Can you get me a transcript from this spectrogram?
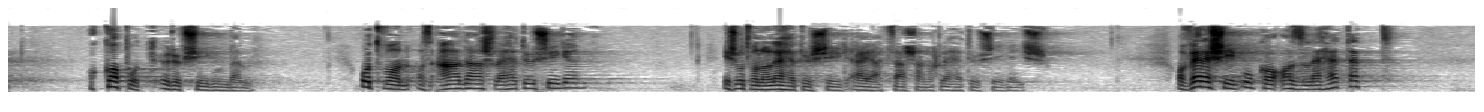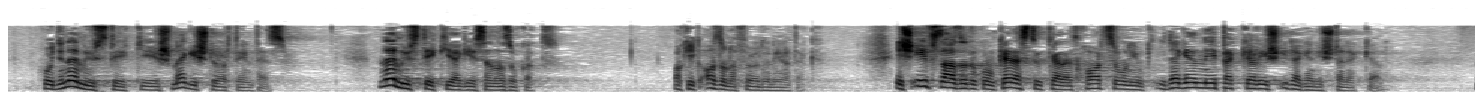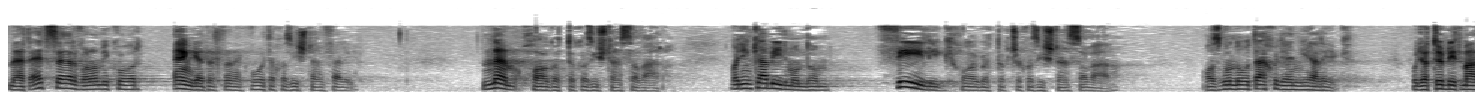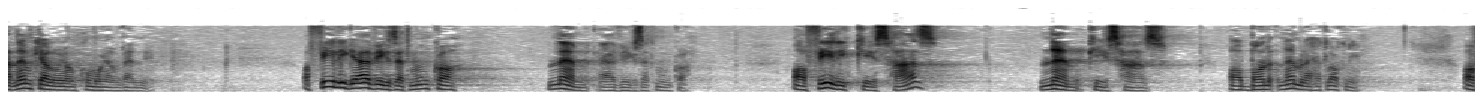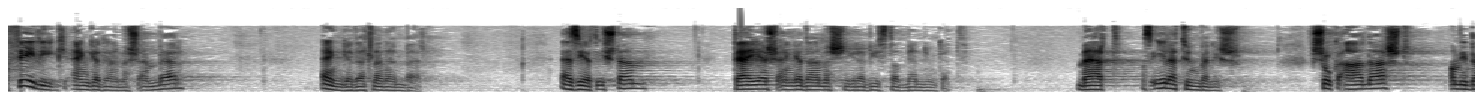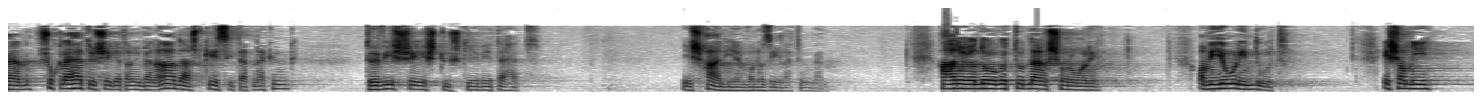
a kapott örökségünkben. Ott van az áldás lehetősége, és ott van a lehetőség eljátszásának lehetősége is. A vereség oka az lehetett, hogy nem üzték ki, és meg is történt ez. Nem üzték ki egészen azokat, akik azon a földön éltek. És évszázadokon keresztül kellett harcolniuk idegen népekkel és idegen istenekkel. Mert egyszer valamikor engedetlenek voltak az Isten felé. Nem hallgattak az Isten szavára. Vagy inkább így mondom, félig hallgattak csak az Isten szavára. Azt gondolták, hogy ennyi elég, hogy a többit már nem kell olyan komolyan venni. A félig elvégzett munka nem elvégzett munka. A félig kész ház nem kész ház. Abban nem lehet lakni. A félig engedelmes ember engedetlen ember. Ezért Isten teljes engedelmességre bíztat bennünket. Mert az életünkben is sok áldást, amiben, sok lehetőséget, amiben áldást készített nekünk, tövissé és tüskévé tehet. És hány ilyen van az életünkben? Hány olyan dolgot tudnánk sorolni, ami jól indult, és ami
